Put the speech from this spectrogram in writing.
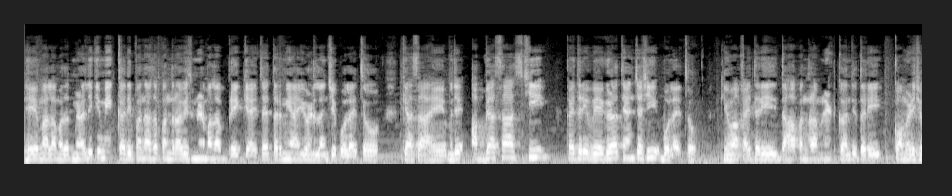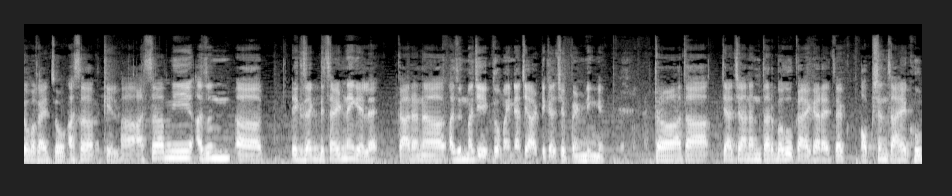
हे मला मदत मिळाली की मी कधी पण असं पंधरा वीस मिनिट मला ब्रेक घ्यायचंय तर मी आई वडिलांशी बोलायचो की असं आहे. म्हणजे अभ्यासाची काहीतरी वेगळं त्यांच्याशी बोलायचो. किंवा काहीतरी दहा पंधरा मिनिट कधीतरी कॉमेडी शो बघायचो असं केलं. असं मी अजून एक्झॅक्ट डिसाईड नाही केलंय. कारण अजून माझी एक दोन महिन्याची आर्टिकलची पेंडिंग आहे. तर आता त्याच्यानंतर बघू काय करायचं ऑप्शन्स आहे खूप.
